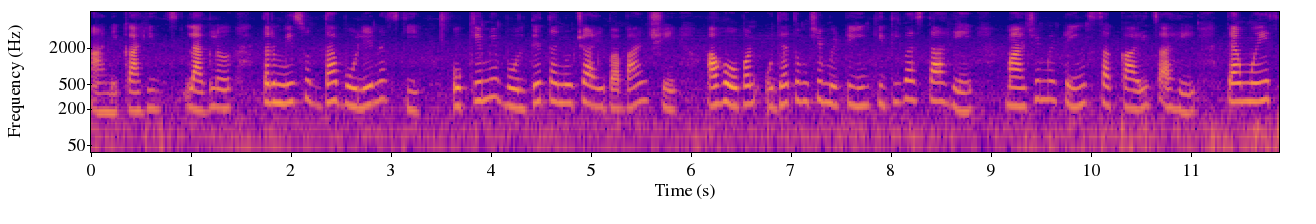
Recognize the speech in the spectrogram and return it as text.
आणि काहीच लागलं तर मी सुद्धा बोलेनच की ओके मी बोलते तनूच्या आईबाबांशी. अहो पण उद्या तुमची मीटिंग किती वाजता आहे? माझी मीटिंग सकाळीच आहे. त्यामुळेच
